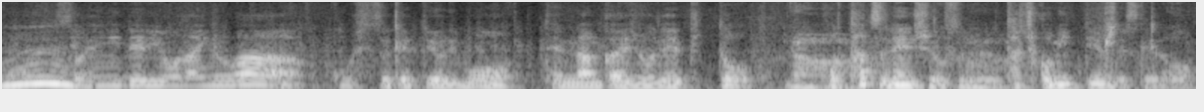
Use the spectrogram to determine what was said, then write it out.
の、うん。それに出るような犬はこうしつけっていうよりも展覧会場でピッとあこう立つ練習をする立ち込みっていうんですけど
